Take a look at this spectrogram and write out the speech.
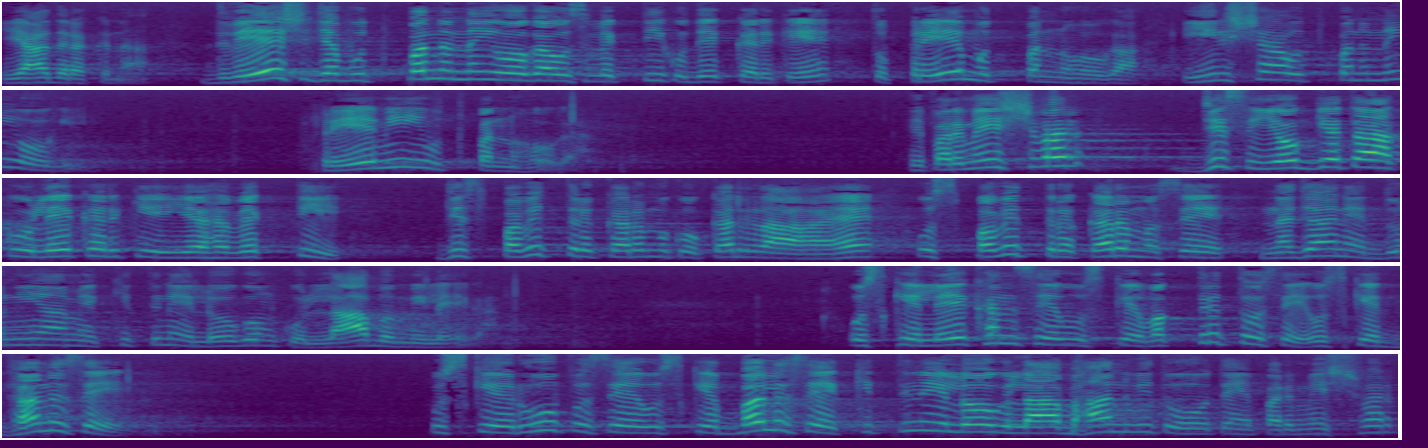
याद रखना, द्वेष जब उत्पन्न नहीं होगा उस व्यक्ति को देख करके तो प्रेम उत्पन्न होगा, ईर्ष्या उत्पन्न नहीं होगी, प्रेम ही उत्पन्न होगा। परमेश्वर, जिस योग्यता को लेकर के यह व्यक्ति जिस पवित्र कर्म को कर रहा है, उस पवित्र कर्म से न जाने दुनिया में कितने लोगों को लाभ मिलेगा। उसके लेखन से, उसके वक्तृत्व से, उसके धन से, उसके रूप से, उसके बल से कितने लोग लाभान्वित होते हैं। परमेश्वर,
